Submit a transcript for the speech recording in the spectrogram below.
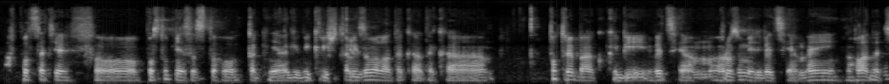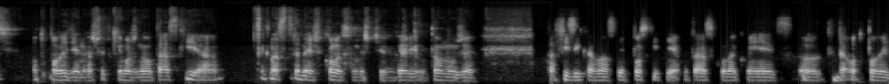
A v podstate o, postupne sa z toho tak nejak vykryštalizovala taká, taká potreba ako keby veciam, rozumieť veciam, hej, hľadať odpovede na všetky možné otázky a tak na strednej škole som ešte veril tomu, že tá fyzika vlastne poskytne otázku nakoniec, e, teda odpoveď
